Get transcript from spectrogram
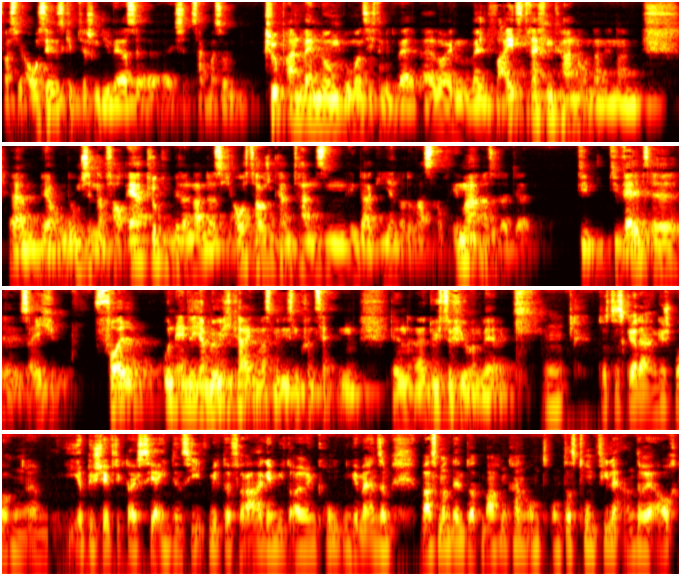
was wir auch sehen, es gibt ja schon diverse, äh, ich sag mal so Club-Anwendungen, wo man sich dann mit Wel äh, Leuten weltweit treffen kann und dann in einem ähm, ja unter Umständen einem VR-Club miteinander sich austauschen kann, tanzen, interagieren oder was auch immer. Also der, der die, die Welt äh, ist eigentlich voll unendlicher Möglichkeiten, was mit diesen Konzepten denn äh, durchzuführen wäre. Mhm. Du hast das gerade angesprochen. Ähm, ihr beschäftigt euch sehr intensiv mit der Frage, mit euren Kunden gemeinsam, was man denn dort machen kann und, und das tun viele andere auch.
